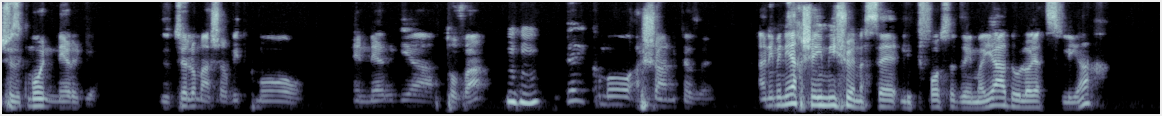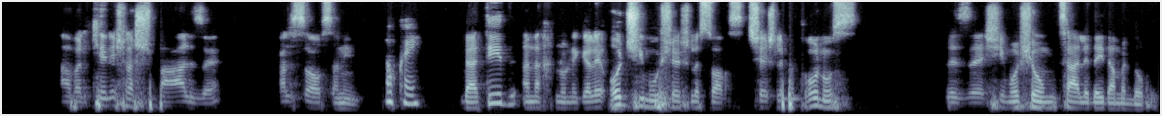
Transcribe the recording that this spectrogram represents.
שזה כמו אנרגיה. זה יוצא לו מהשרביט כמו אנרגיה טובה, מהמם. די כמו עשן כזה. אני מניח שאם מישהו ינסה לתפוס את זה עם היד הוא לא יצליח אבל כן יש לה השפעה על זה על סוהרסנים אוקיי. בעתיד אנחנו נגלה עוד שימוש שיש, לסוהר, שיש לפטרונוס וזה שימוש שהומצא על ידי דמבלדור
